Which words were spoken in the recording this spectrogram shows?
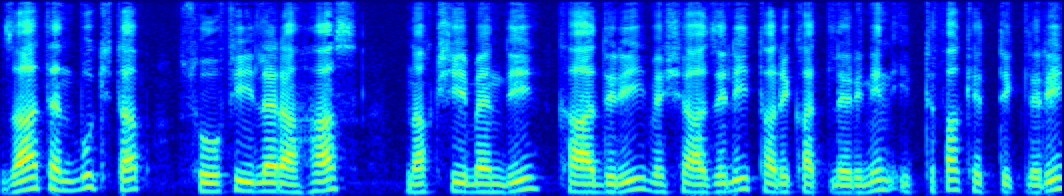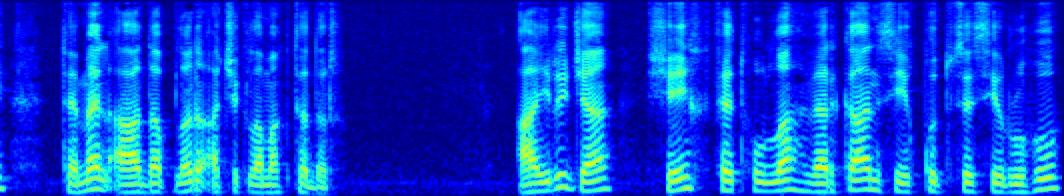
Zaten bu kitap, Sufilere has, Nakşibendi, Kadiri ve Şazeli tarikatlerinin ittifak ettikleri temel adapları açıklamaktadır. Ayrıca Şeyh Fethullah Verkanisi Kudsesi Ruhu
